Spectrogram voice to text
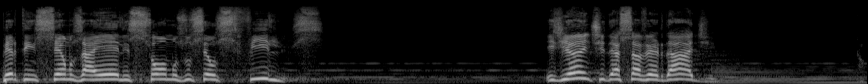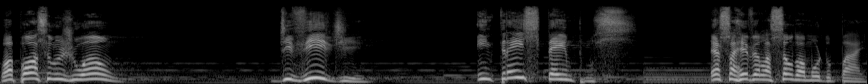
pertencemos a Ele, somos os seus filhos. E diante dessa verdade, o apóstolo João divide em três tempos essa revelação do amor do Pai,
